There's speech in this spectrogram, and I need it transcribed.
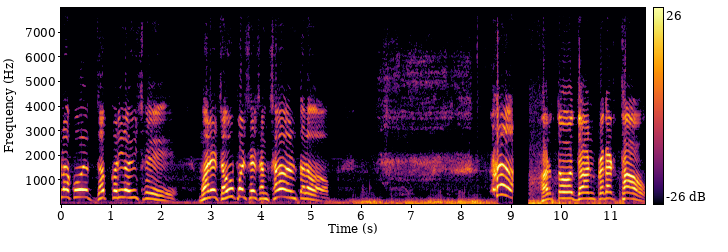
કોઈ જપ કરી રહ્યું છે. મારે જવું પડશે શમશાન તરફ. ફરતો જન પ્રગટ થાવ.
